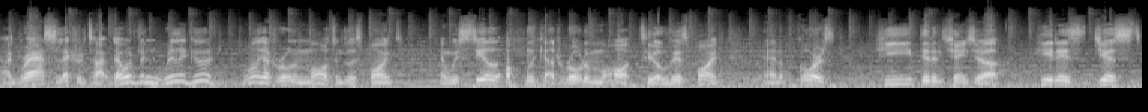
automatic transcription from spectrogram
A grass electric type. That would have been really good. We only got Rotom Mow until this point, and we still only got Rotom Mow till this point. And of course, he didn't change it up. He is just...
